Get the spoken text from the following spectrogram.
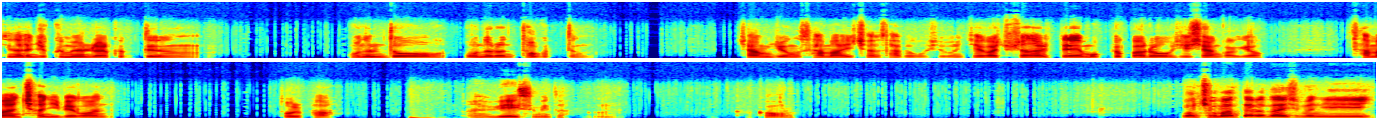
지난주 금요일 날 급등. 오늘도 오늘은 더 급등. 장중 42,450원. 제가 추천할 때 목표가로 제시한 가격 41,200원 돌파. 네, 위에 있습니다. 음, 카카오. 이건 저만 따라다니시면 이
